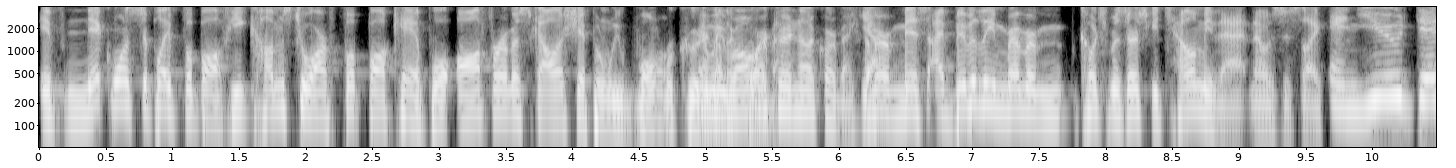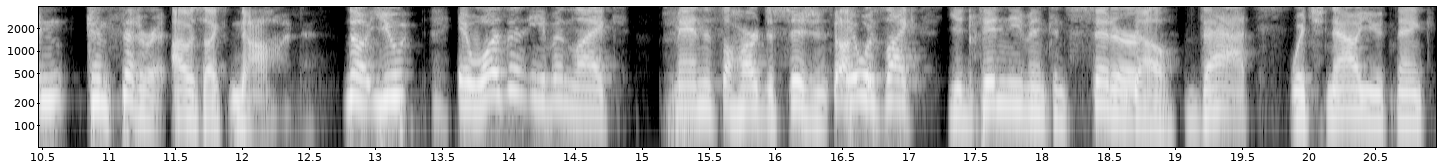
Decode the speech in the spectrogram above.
if Nick wants to play football, if he comes to our football camp, we'll offer him a scholarship and we won't recruit and we another won't quarterback. recruit another quarterback. I Yeah, remember Miss. I vividly remember Coach Mazursky telling me that, and I was just like, and you didn't consider it. I was like, nah. No, you. It wasn't even like, man, this is a hard decision. No. It was like you didn't even consider No, that, which now you think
